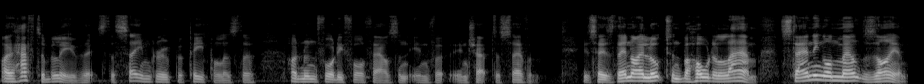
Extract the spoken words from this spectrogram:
I have to believe that it's the same group of people as the 144,000 in, in chapter 7. It says, Then I looked, and behold, a lamb standing on Mount Zion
